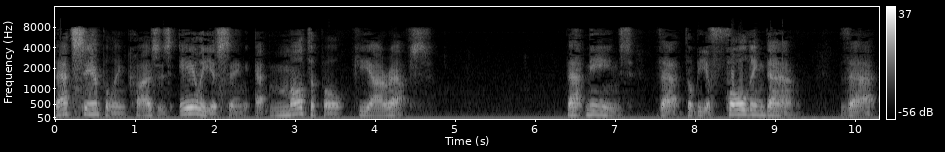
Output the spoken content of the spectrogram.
That sampling causes aliasing at multiple PRFs. That means that there'll be a folding down, that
